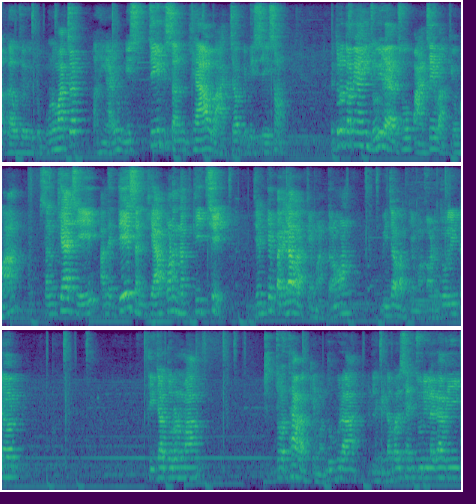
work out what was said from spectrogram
અગાઉ જોયું તો ગુણવાચક, અહીં આવ્યું નિશ્ચિત સંખ્યાવાચક વિશેષણ. મિત્રો, તમે અહીં જોઈ રહ્યા છો પાંચે વાક્યોમાં સંખ્યા છે અને તે સંખ્યા પણ નક્કી છે. જેમ કે પહેલા વાક્યમાં ત્રણ, બીજા વાક્યમાં અડધો લીટર, ત્રીજા ધોરણમાં ચોથા વાક્યમાં દુહરા, એટલે કે ડબલ સેન્ચુરી લગાવી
